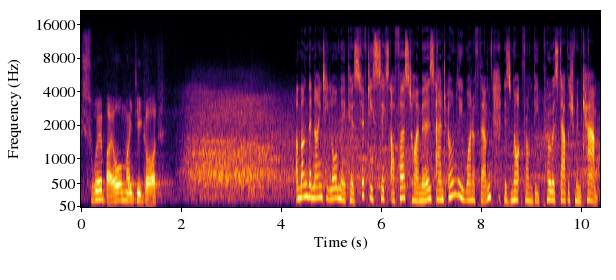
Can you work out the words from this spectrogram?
swear by Almighty God Among the 90 lawmakers, 56 are first timers, and only one of them is not from the pro establishment camp.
